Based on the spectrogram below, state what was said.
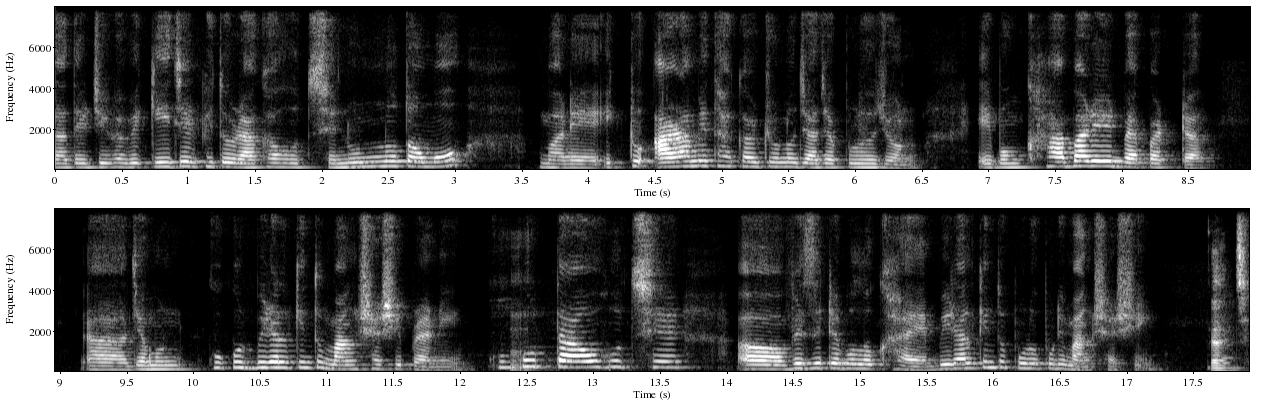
তাদের যেভাবে কেজের ভিতর রাখা হচ্ছে ন্যূনতম মানে একটু আরামে থাকার জন্য যা যা প্রয়োজন এবং খাবারের ব্যাপারটা যেমন কুকুর বিড়াল কিন্তু মাংসাশী প্রাণী। কুকুর তাও হচ্ছে ভেজিটেবলও খায় বিড়াল কিন্তু পুরোপুরি মাংসাশী। আচ্ছা।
